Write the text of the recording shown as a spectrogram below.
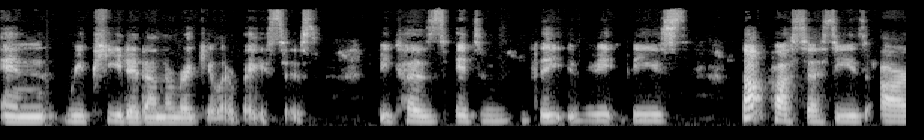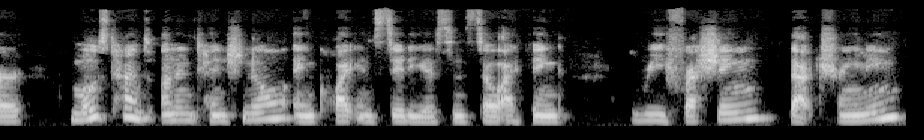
and repeated on a regular basis because it's the, the, these thought processes are most times unintentional and quite insidious. And so i think refreshing that training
